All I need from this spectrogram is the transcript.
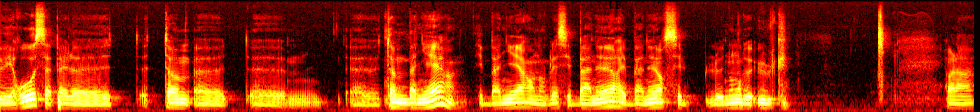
le héros s'appelle Tom, Tom Bannier. Et Bannier, en anglais, c'est Banner. Et Banner, c'est le nom de Hulk. Voilà.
